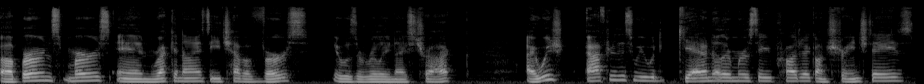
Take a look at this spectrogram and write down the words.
uh, Burns, Murs, and Recognized each have a verse. It was a really nice track. I wish after this we would get another Murs Day project on Strange Days,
